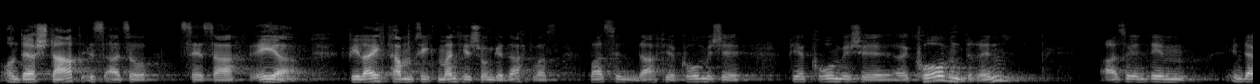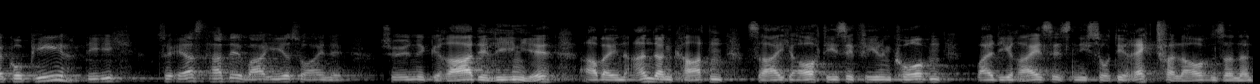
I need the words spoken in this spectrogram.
und der Start ist also Caesarea. Vielleicht haben sich manche schon gedacht, was, was sind da für komische, für komische äh, Kurven drin. Also in, dem, in der Kopie, die ich zuerst hatte, war hier so eine schöne gerade Linie, aber in anderen Karten sah ich auch diese vielen Kurven, weil die Reise ist nicht so direkt verlaufen, sondern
